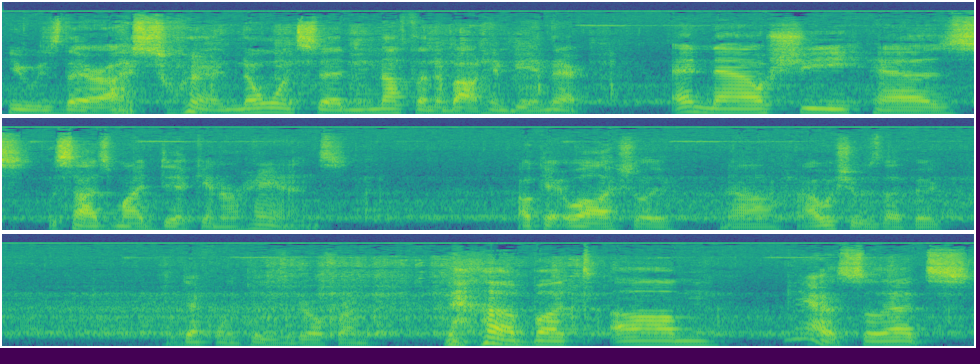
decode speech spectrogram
he was there. I swear, no one said nothing about him being there. And now she has of my dick in her hands. Okay, well, actually, no. I wish it was that big. Definitely please the girlfriend. but, um, yeah, so that's,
